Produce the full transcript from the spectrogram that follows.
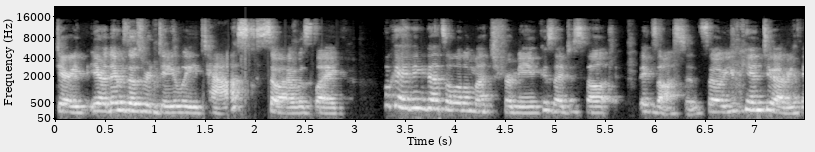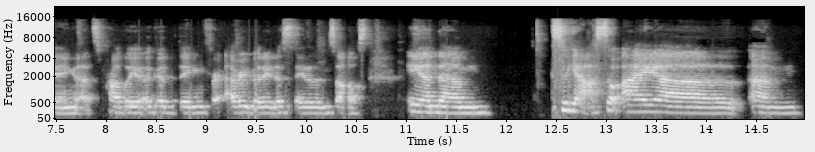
dairy, you know, there was, those were daily tasks. So I was like, okay, I think that's a little much for me because I just felt exhausted. So you can't do everything. That's probably a good thing for everybody to say to themselves. And um, so yeah, so I uh, um,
